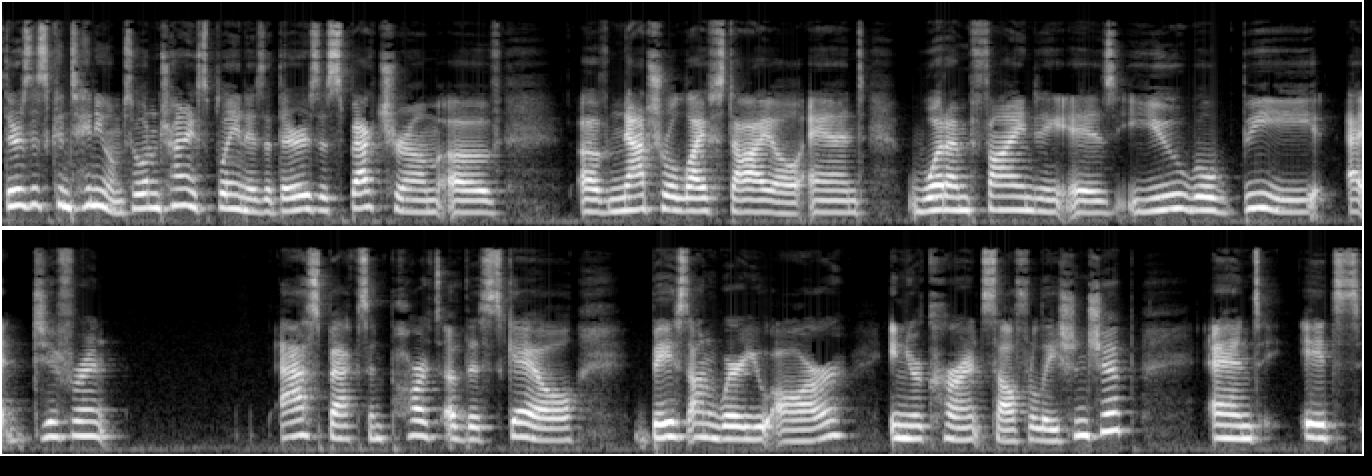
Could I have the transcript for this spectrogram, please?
there's this continuum. So what I'm trying to explain is that there is a spectrum of of natural lifestyle and what i'm finding is you will be at different aspects and parts of this scale based on where you are in your current self relationship and it's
